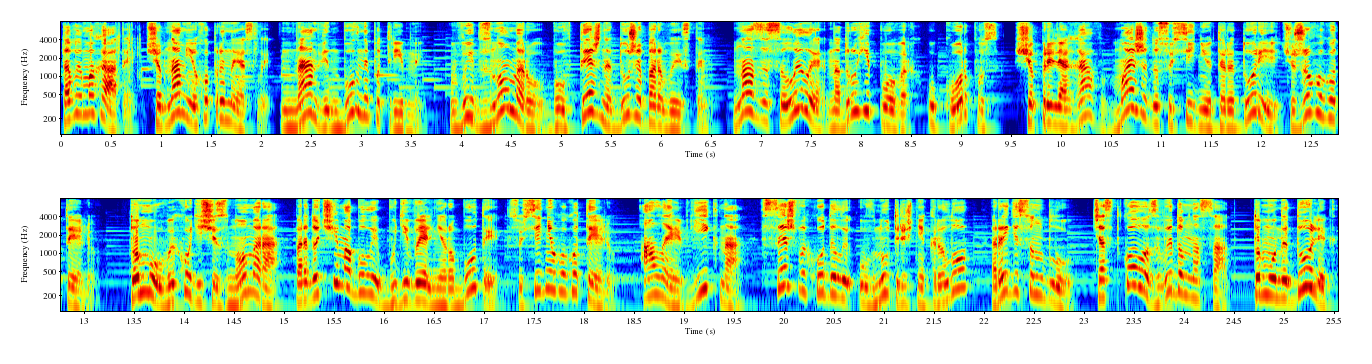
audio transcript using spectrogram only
та вимагати, щоб нам його принесли. Нам він був не потрібний. Вид з номеру був теж не дуже барвистим. Нас заселили на другий поверх у корпус, що прилягав майже до сусідньої території чужого готелю. Тому, виходячи з номера, перед очима були будівельні роботи сусіднього готелю. Але вікна все ж виходили у внутрішнє крило Redison Blue, частково з видом на сад. Тому недолік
